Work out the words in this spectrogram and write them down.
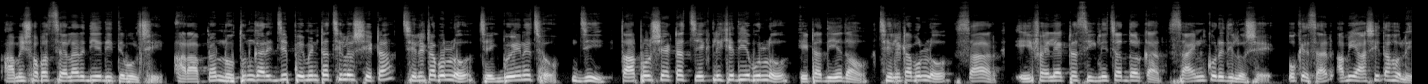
আমি সবার স্যালারি দিয়ে দিতে বলছি। আর আপনার নতুন গাড়ির যে পেমেন্টটা ছিল সেটা? ছেলেটা বলল, চেক বই এনেছো? জি। তারপর সে একটা চেক লিখে দিয়ে বলল, এটা দিয়ে দাও। ছেলেটা বলল, স্যার, এই ফাইলে একটা সিগনেচার দরকার সাইন করে দিল সে। ওকে স্যার, আমি আসি তাহলে?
